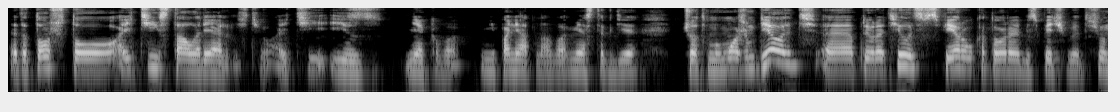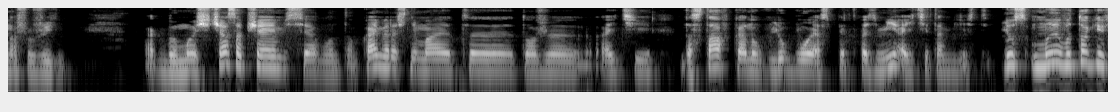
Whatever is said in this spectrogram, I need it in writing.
это то, что IT стало реальностью. IT из некого непонятного места, где что-то мы можем делать, э, превратилась в сферу, которая обеспечивает всю нашу жизнь. Как бы мы сейчас общаемся, вон там камера снимает э, тоже IT, доставка, ну в любой аспект возьми, IT там есть. Плюс мы в итоге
